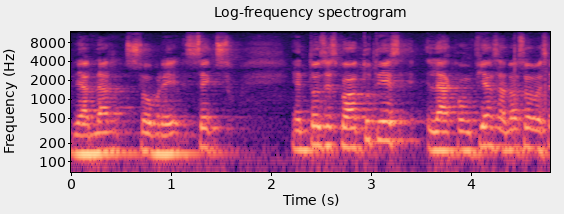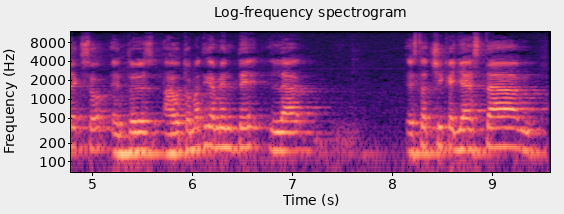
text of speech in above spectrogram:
de hablar sobre sexo. Entonces, cuando tú tienes la confianza de hablar sobre sexo, entonces automáticamente esta chica ya está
